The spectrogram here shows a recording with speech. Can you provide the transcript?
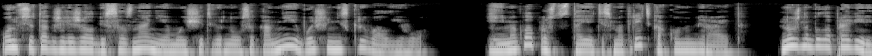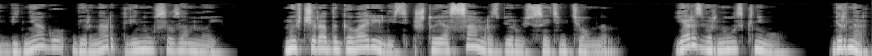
Он все так же лежал без сознания, мой щит вернулся ко мне и больше не скрывал его. Я не могла просто стоять и смотреть, как он умирает. Нужно было проверить беднягу, Бернард двинулся за мной. Мы вчера договорились, что я сам разберусь с этим темным. Я развернулась к нему. Бернард,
